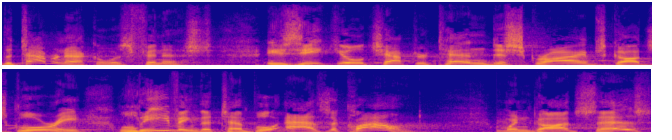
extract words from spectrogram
the tabernacle was finished. Ezekiel chapter 10 describes God's glory leaving the temple as a cloud. When God says,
